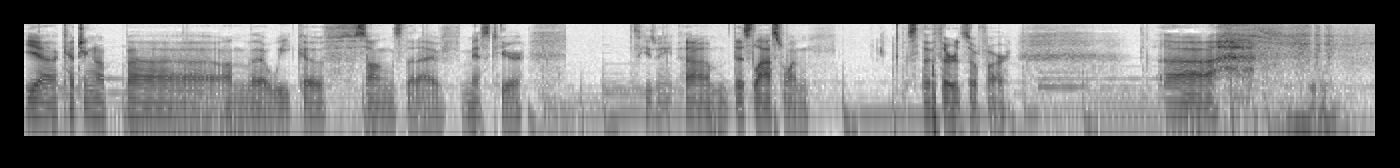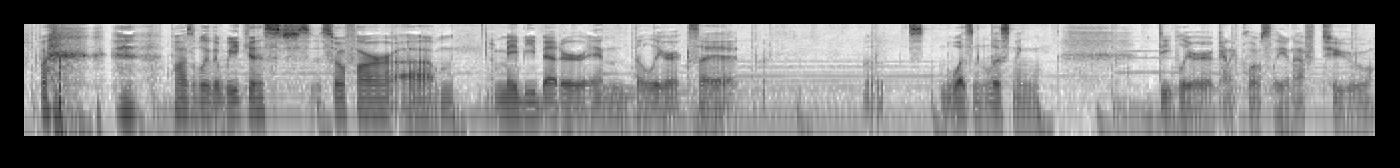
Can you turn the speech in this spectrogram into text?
yeah, catching up uh, on the week of songs that I've missed here. Excuse me. Um, this last one is the third so far. Uh, possibly the weakest so far. Um, maybe better in the lyrics. I uh, wasn't listening deeply or kind of closely enough to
